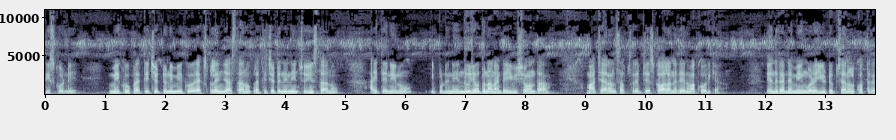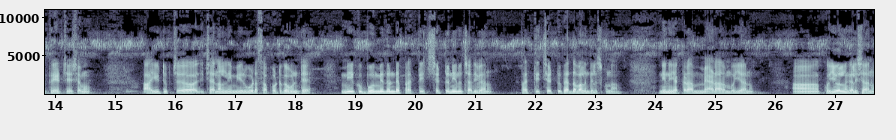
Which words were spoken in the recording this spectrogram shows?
తీసుకోండి. మీకు ప్రతి చెట్టుని మీకు ఎక్స్ప్లెయిన్ చేస్తాను ప్రతి చెట్టుని నేను చూపిస్తాను అయితే నేను ఇప్పుడు నేను ఎందుకు చెబుతున్నానంటే ఈ విషయం అంతా మా ఛానల్ సబ్స్క్రైబ్ చేసుకోవాలనేదే మా కోరిక. ఎందుకంటే మేము కూడా యూట్యూబ్ ఛానల్ కొత్తగా క్రియేట్ చేసాము ఆ యూట్యూబ్ ఛానల్ని మీరు కూడా సపోర్ట్గా ఉంటే మీకు భూమి మీద ఉండే ప్రతి చెట్టు నేను చదివాను. ప్రతి చెట్టు పెద్దవాళ్ళని తెలుసుకున్నాను. నేను ఎక్కడ మేడారం పోయాను. కొయ్యోళ్ళని కలిశాను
